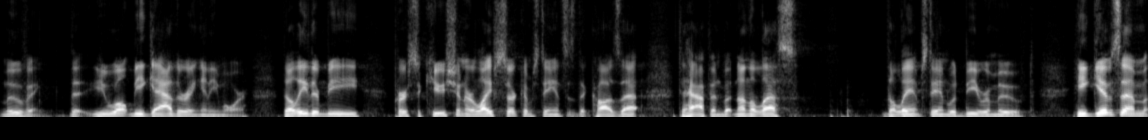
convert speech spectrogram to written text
moving, that you won't be gathering anymore. There'll either be persecution or life circumstances that cause that to happen, but nonetheless, the lampstand would be removed. He gives them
